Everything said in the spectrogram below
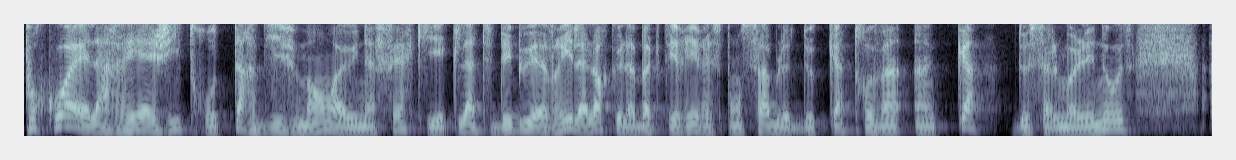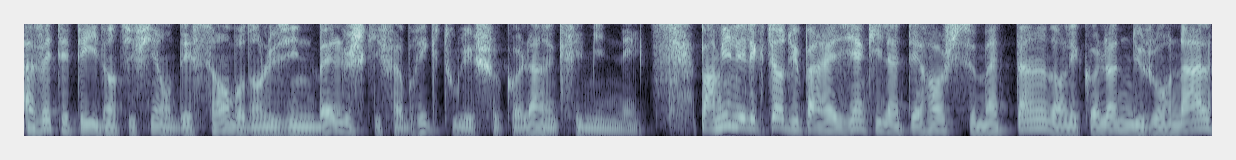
pourquoi elle a réagi trop tardivement à une affaire qui éclate début avril alors que la bactérie responsable de 81 cas de salmonellose avait été identifié en décembre dans l'usine belge qui fabrique tous les chocolats incriminés. Parmi les lecteurs du Parisien qui l'interrogent ce matin dans les colonnes du journal,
